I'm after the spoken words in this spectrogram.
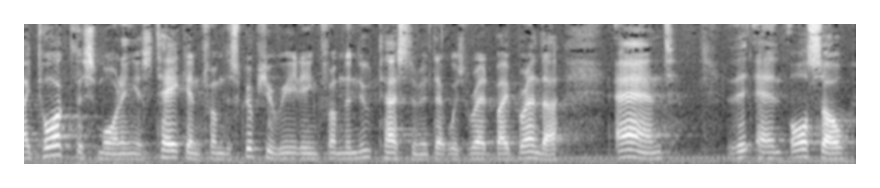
My talk this morning is taken from the scripture reading from the New Testament that was read by Brenda, and, the, and also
